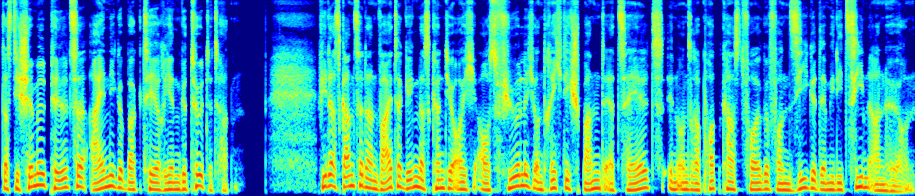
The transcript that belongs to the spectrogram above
dass die Schimmelpilze einige Bakterien getötet hatten. Wie das Ganze dann weiterging, das könnt ihr euch ausführlich und richtig spannend erzählt in unserer Podcast-Folge von Siege der Medizin anhören.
